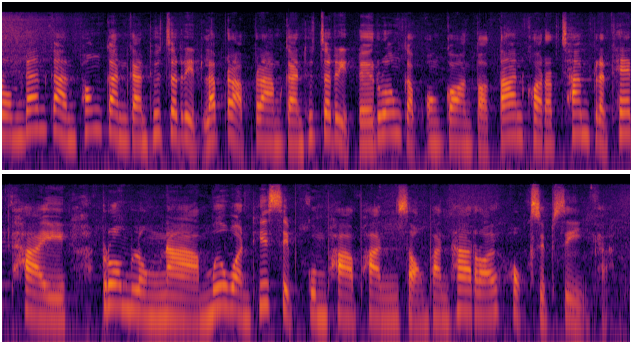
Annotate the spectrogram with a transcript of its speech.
รมณ์ด้านการป้องกันการทุจริต และปราบปรามการทุจริต โดยร่วมกับองค์กรต่อต้านคอร์รัปชันประเทศไทย ร่วมลงนามเมื่อวันที่ 10 กุมภาพันธ์ 2564 ค่ะ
